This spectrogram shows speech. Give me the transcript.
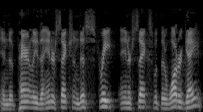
and apparently the intersection this street intersects with the water gate.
